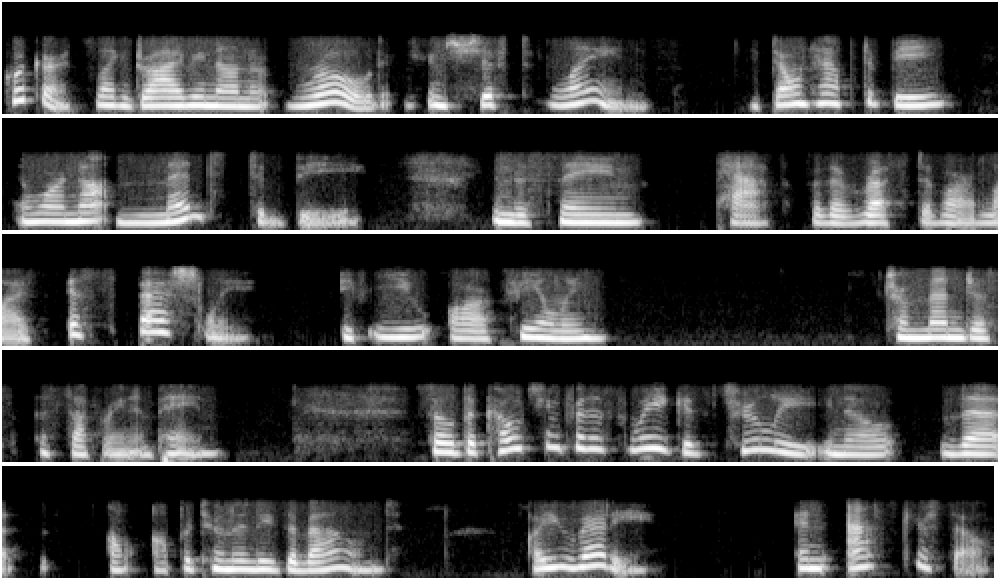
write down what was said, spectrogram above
quicker. It's like driving on a road. You can shift lanes. You don't have to be, and we're not meant to be, in the same path for the rest of our lives, especially if you are feeling tremendous suffering and pain. So the coaching for this week is truly, you know, that opportunities abound. Are you ready? And ask yourself,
